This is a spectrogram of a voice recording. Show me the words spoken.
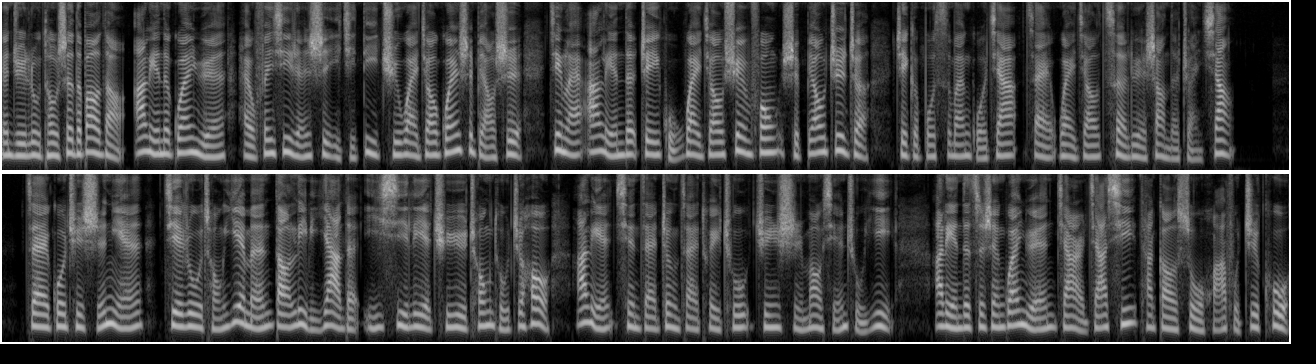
根据路透社的报道，阿联的官员、还有分析人士以及地区外交官士表示，近来阿联的这一股外交旋风是标志着这个波斯湾国家在外交策略上的转向。在过去十年介入从也门到利比亚的一系列区域冲突之后，阿联现在正在退出军事冒险主义。阿联的资深官员加尔加西，他告诉华府智库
